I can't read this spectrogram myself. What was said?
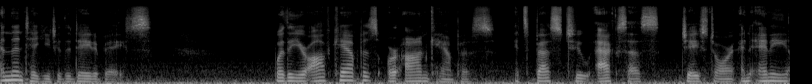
and then take you to the database. Whether you're off campus or on campus, it's best to access JSTOR and any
